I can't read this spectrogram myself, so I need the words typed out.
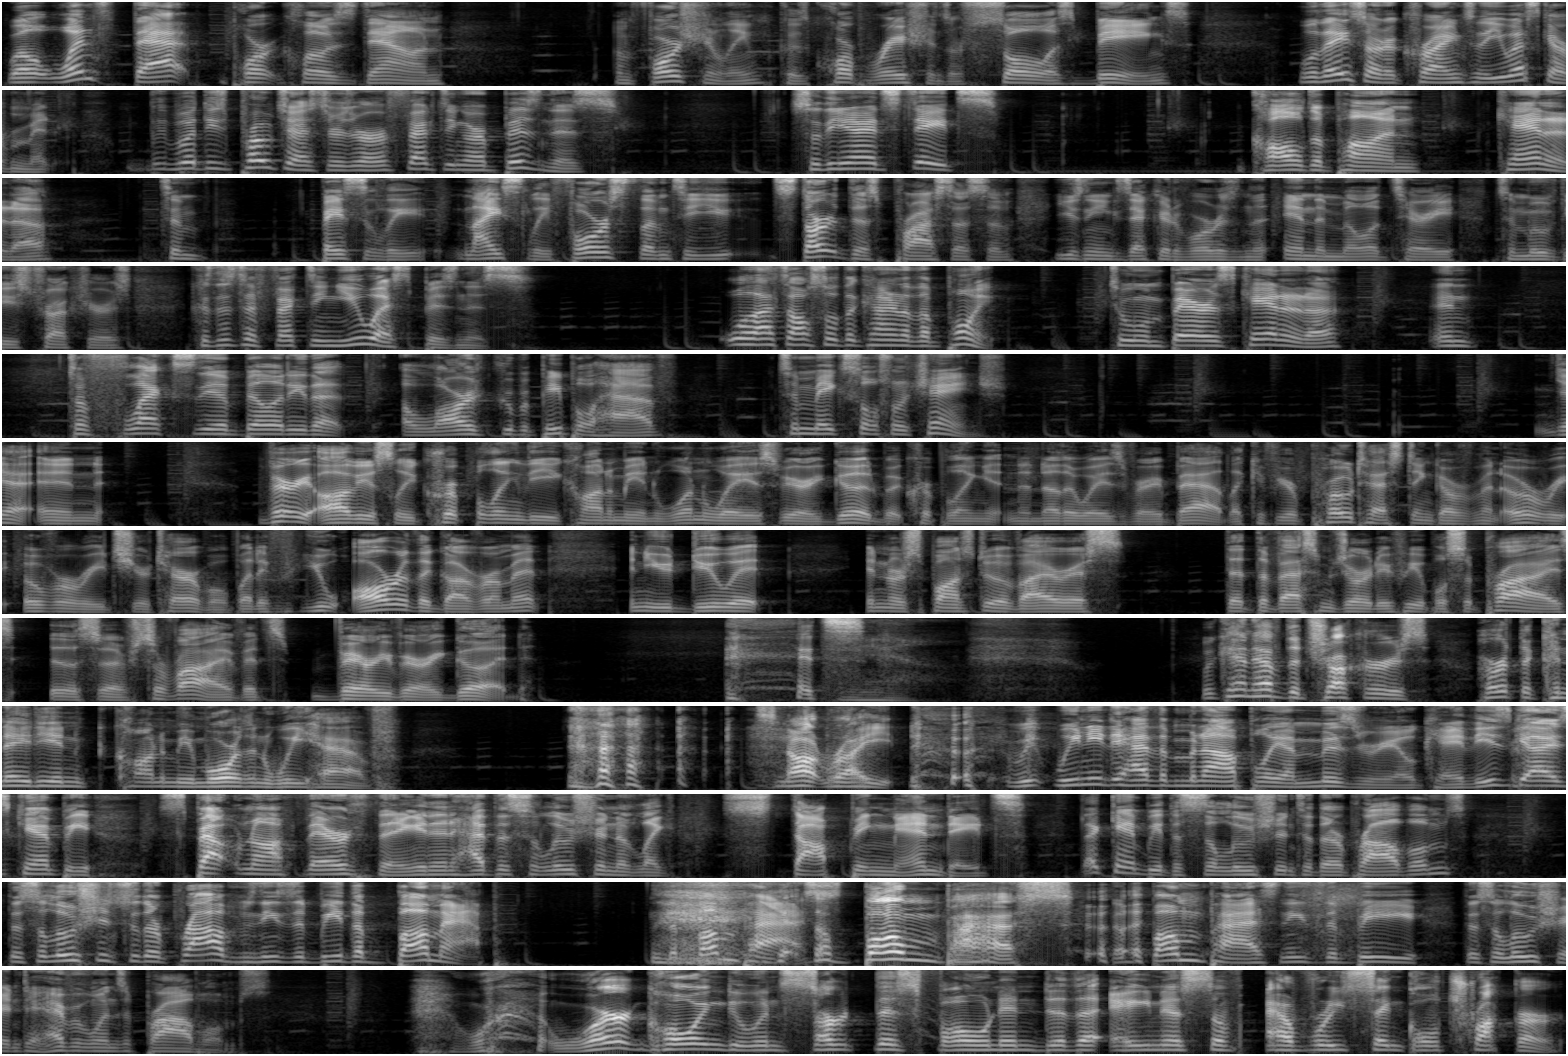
Well, once that port closed down, unfortunately, because corporations are soulless beings, well, they started crying to the U.S. government. "But- But these protesters are affecting our business. So the United States called upon Canada to basically nicely force them to u- start this process of using executive orders in the, in the military to move these structures because it's affecting U.S. business. Well, that's also the kind of the point to embarrass Canada and to flex the ability that a large group of people have to make social change. Yeah, and very obviously crippling the economy in one way is very good, but crippling it in another way is very bad. Like if you're protesting government overre- overreach, you're terrible. But if you are the government and you do it in response to a virus that the vast majority of people surprise uh, survive, it's very very good. it's we can't have the truckers hurt the Canadian economy more than we have. it's not right. We, we need to have the monopoly on misery, okay? These guys can't be spouting off their thing and then have the solution of like stopping mandates. That can't be the solution to their problems. The solutions to their problems needs to be the bum app. The bum pass. the bum pass. the bum pass needs to be the solution to everyone's problems. We're, we're going to insert this phone into the anus of every single trucker.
